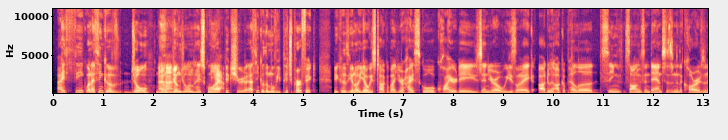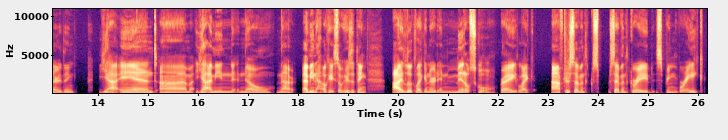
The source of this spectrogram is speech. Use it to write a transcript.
I think when I think of Joel, young, Uh-huh. young Joel in high school, I picture, I think of the movie Pitch Perfect because, you know, you always talk about your high school choir days and you're always like doing a cappella, sing songs and dances and in the cars and everything. yeah, and um yeah, I mean, no, not I mean, okay, so here's the thing. I look like a nerd in middle school, Mhm. right? Like after 7th 7th grade spring break,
